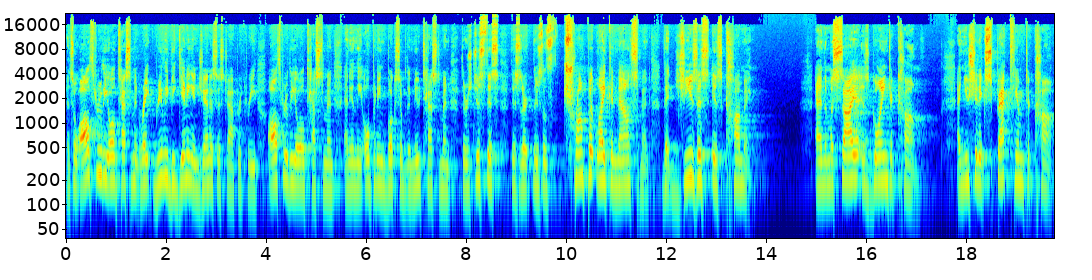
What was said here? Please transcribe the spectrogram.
And so, all through the Old Testament, right, really beginning in Genesis chapter 3, all through the Old Testament and in the opening books of the New Testament, there's just this, this there's this trumpet like announcement that Jesus is coming and the Messiah is going to come, and you should expect him to come.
